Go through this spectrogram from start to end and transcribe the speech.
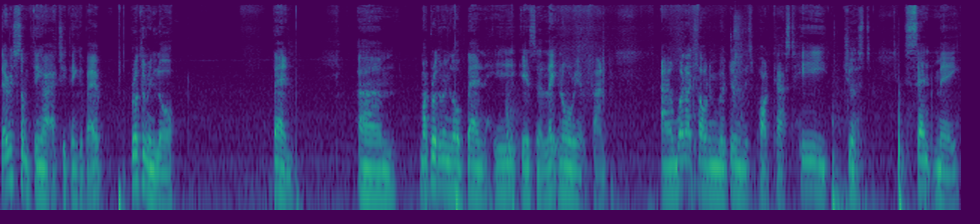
there is something I actually think about. Brother-in-law, Ben. Um, my brother-in-law Ben, he is a Leyton Orient fan, and when I told him we were doing this podcast, he just sent me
